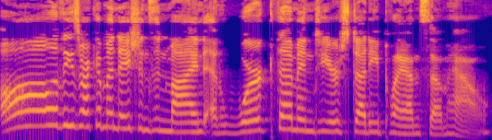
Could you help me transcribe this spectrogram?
all of these recommendations in mind and work them into your study plan somehow.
